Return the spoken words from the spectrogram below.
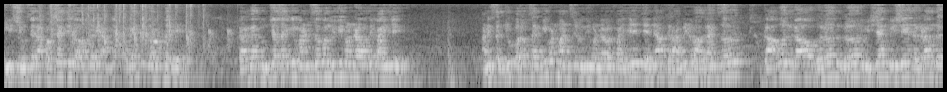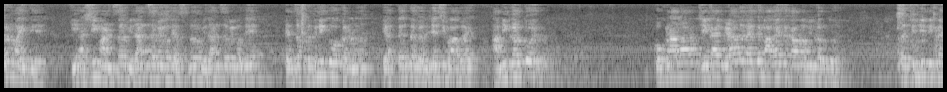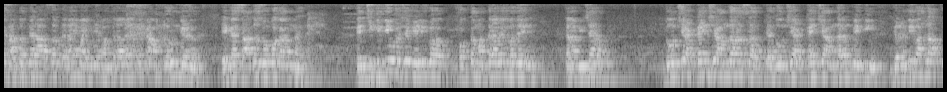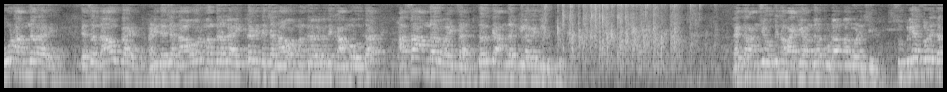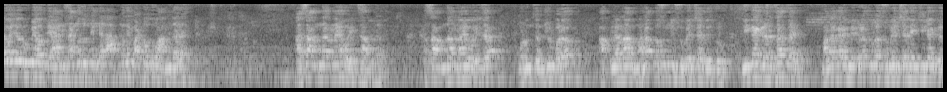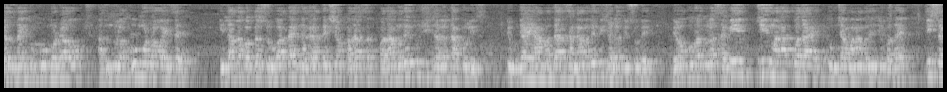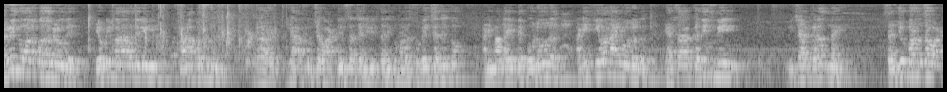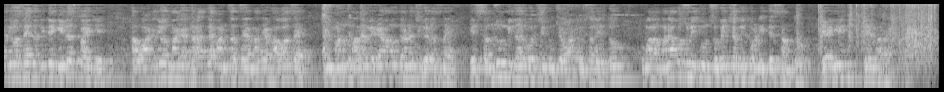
ही शिवसेना पक्षाची जबाबदारी आमच्या सगळ्यांची जबाबदारी आहे. कारण का तुमच्यासारखी माणसं पण विधिमंडळामध्ये पाहिजे. आणि संजू परब सारखी पण माणसं विधिमंडळामध्ये पाहिजे ज्यांना ग्रामीण भागाचं गावन गाव घरन घर विषयांविषयी दगडान दगड माहिती आहे. ही अशी माणसं विधानसभेमध्ये असणं विधानसभेमध्ये त्यांचं प्रतिनिधित्व करणं ही अत्यंत गरजेची बाब आहे. आम्ही करतोय. कोकणाला जे काय मिळालं नाही ते मागायचं काम आम्ही करतोय. सचिनजी तिकडे सातत्याला असतात त्यांनाही माहिती आहे मंत्रालयामध्ये काम करून घेणं हे काय साधं सोपं काम नाही. त्यांची किती वर्ष गेली फक्त मंत्रालयामध्ये? त्यांना विचारा. दोनशे अठ्ठ्याऐंशी आमदार असतात त्या दोनशे अठ्ठ्याऐंशी आमदारांपैकी गर्दीमधला कोण आमदार आहे? त्याचं नाव काय? आणि त्याच्या नावावर मंत्रालय ऐकतं आणि त्याच्या नावावर मंत्रालयामध्ये कामं होतात असा आमदार व्हायचा तर त्या आमदारकीला काहीतरी उपयोग नाहीतर आमचे होते ना माजी आमदार कुडाळ मालवणचे. सुप्रिया थोडे दरवाजावर उभ्या होत्या आणि सांगत होते त्याला आतमध्ये पाठवतो आमदार आहे. असा आमदार नाही व्हायचा आपल्याला. असा आमदार नाही व्हायचा. म्हणून संजू परब आपल्याला मनापासून मी शुभेच्छा देतो. मी काय घरचाच आहे. मला काय वेगळं तुला शुभेच्छा द्यायची काय गरज नाही. तू खूप मोठा हो. अजून तुला खूप मोठं व्हायचं आहे इथं आता फक्त सुरुवात आहे. नगराध्यक्ष पदा पदामध्ये तू झलक दाखवलीस. ती उद्या ह्या मतदारसंघामध्ये ती झलक दिसू दे. देवपूर्व तुला सगळी जी मनात पदं आहेत तुमच्या मनामध्ये जी पदं आहेत ती सगळी तुम्हाला पदं मिळू दे. एवढी मनामध्ये मी मनापासून ह्या पुढच्या वाढदिवसाच्या निमित्ताने तुम्हाला शुभेच्छा देतो. आणि मला इथे बोलवलं आणि किंवा नाही बोलवलं ह्याचा कधीच मी विचार करत नाही. संजू परबचा वाढदिवस आहे तर तिथे गेलंच पाहिजे. हा वाढदिवस माझ्या घरातल्या माणसाचा आहे माझ्या भावाचा आहे. आणि म्हणून मला वेगळ्या आमंत्रणाची गरज नाही. हे समजून मी दरवर्षी तुमच्या वाढदिवसाला येतो. तुम्हाला मनापासून इथून शुभेच्छा देतो आणि इथेच थांबतो. जय हिंद जय महाराष्ट्र.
